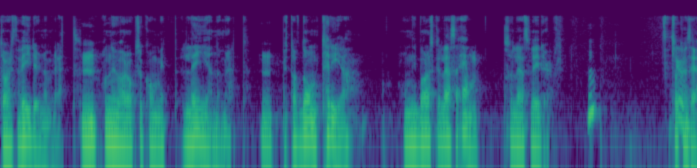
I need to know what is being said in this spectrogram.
Darth Vader nummer 1. mm. Och nu har det också kommit Leia nummer 1. Mm. Utav de tre, om ni bara ska läsa en, så läs Vader. Så Kul. kan vi säga.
